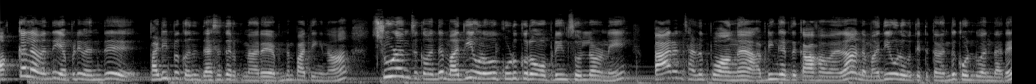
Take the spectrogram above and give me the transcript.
மக்களை வந்து எப்படி வந்து படிப்புக்கு வந்து தசை திருப்பினாரு அப்படின்னு பார்த்தீங்கன்னா ஸ்டூடெண்ட்ஸுக்கு வந்து மதிய உணவு கொடுக்குறோம் அப்படின்னு சொல்லோடனே பேரண்ட்ஸ் அனுப்புவாங்க அப்படிங்கிறதுக்காகவே தான் அந்த மதிய உணவு திட்டத்தை வந்து கொண்டு வந்தார்.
